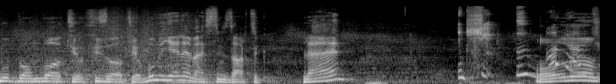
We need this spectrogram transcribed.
Bu bomba atıyor, füze atıyor. Bunu yenemezsiniz artık. Lan İki. Oğlum.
